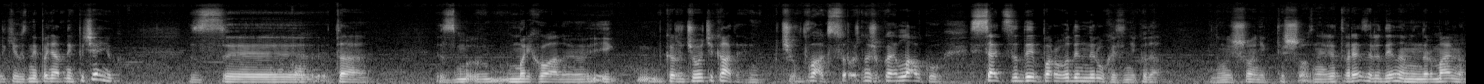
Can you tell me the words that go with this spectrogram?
таких непонятних печеньок з, е, та, з марихуаною. І кажу, чого чекати? Він, чувак, срочно шукай лавку, сядь, сиди, пару годин не рухайся нікуди. Думаю, Шонік, ти що? Знаєш, я твереза людина, мені нормально,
